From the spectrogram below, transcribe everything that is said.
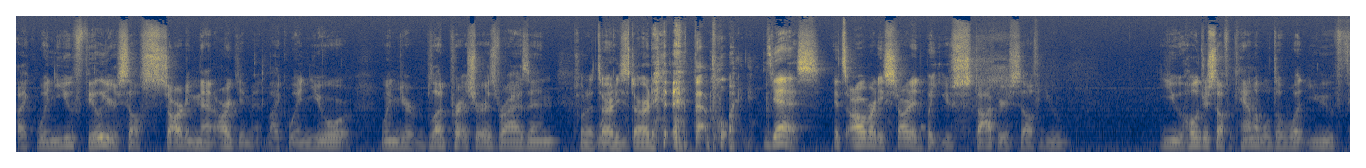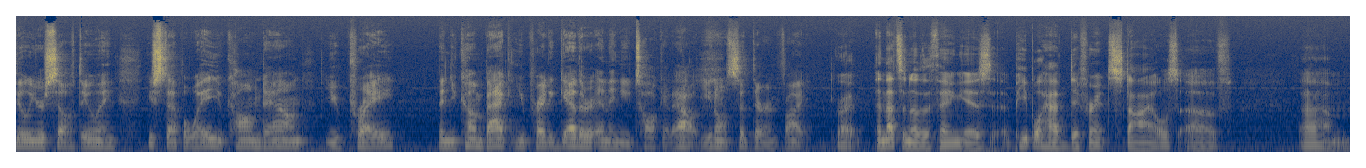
like when you feel yourself starting that argument, like when your when your blood pressure is rising, it's when it's already started at that point. yes, it's already started, but you stop yourself. You you hold yourself accountable to what you feel yourself doing. You step away, you calm down, you pray, then you come back, you pray together, and then you talk it out. You don't sit there and fight. Right, and that's another thing is people have different styles of um,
